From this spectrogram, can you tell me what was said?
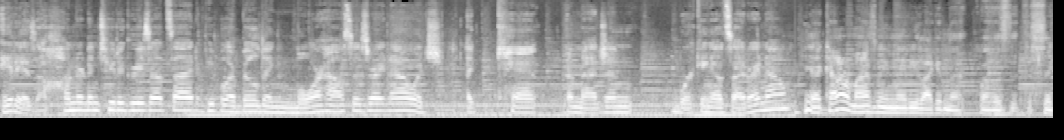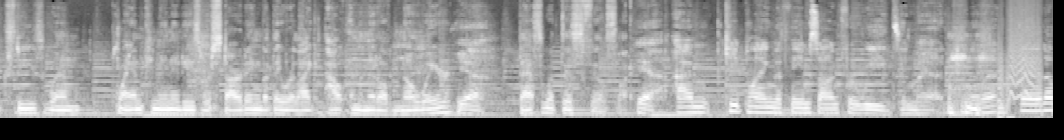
It is 102 degrees outside and people are building more houses right now which i can't imagine working outside right now. Yeah, it kind of reminds me maybe like in the, what was it, the 60s when planned communities were starting, but they were like out in the middle of nowhere. yeah That's what this feels like. yeah i'm keep playing the theme song for weeds in my head. You know that? Little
